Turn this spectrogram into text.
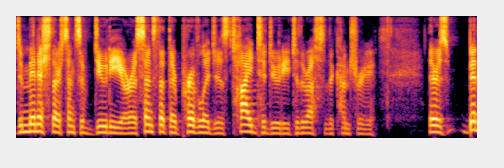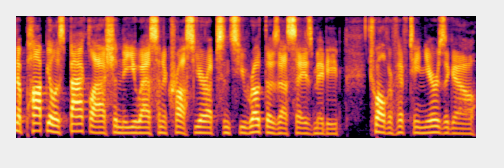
diminish their sense of duty or a sense that their privilege is tied to duty to the rest of the country. There's been a populist backlash in the US and across Europe since you wrote those essays maybe 12 or 15 years ago.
